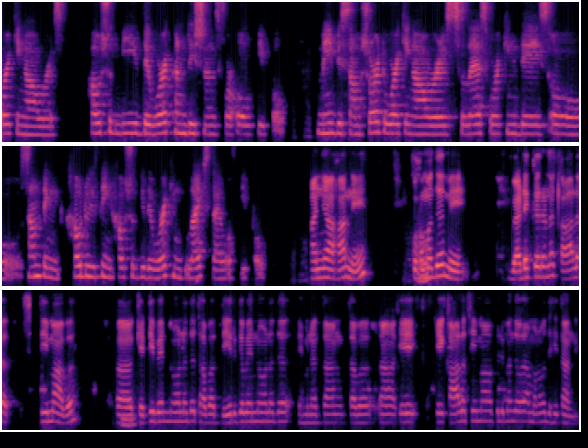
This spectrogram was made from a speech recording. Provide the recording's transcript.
working hours how should be the work conditions for all people maybe some short working hours less working days or something how do you think how should be the working lifestyle of people අඥා අහන්නේ කොහොමද මේ වැඩ කරන කාල සීමාව අ, හ්ම්. කෙටි වෙන්න ඕනද තවත් දීර්ඝ වෙන්න ඕනද එහෙම නැත්නම් තව ඒ ඒ කාල සීමාව පිළිබඳව ඔයා මොනවද හිතන්නේ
